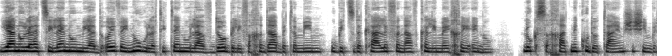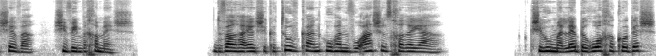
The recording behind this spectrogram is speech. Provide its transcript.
ינו להצילנו מיד אויבינו ולתיתנו לעבדו בלפחדה בתמים, ובצדקה לפניו כלימי חיינו. לוקס 1.267 75. דבר האל שכתוב כאן הוא הנבואה של זכריה. כשהוא מלא ברוח הקודש,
